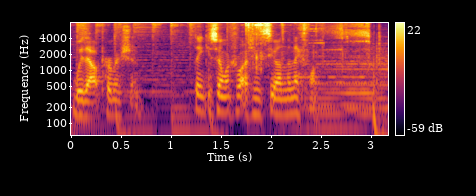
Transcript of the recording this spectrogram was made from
without permission. Thank you so much for watching. See you on the next one.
